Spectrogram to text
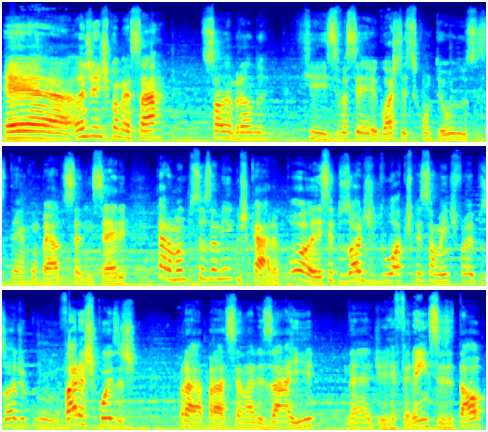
É, antes de a gente começar, só lembrando que se você gosta desse conteúdo, se você tem acompanhado série em série, cara, manda pros seus amigos, cara. Pô, esse episódio do Loki especialmente foi um episódio com várias coisas para se analisar aí, né, de referências e tal.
